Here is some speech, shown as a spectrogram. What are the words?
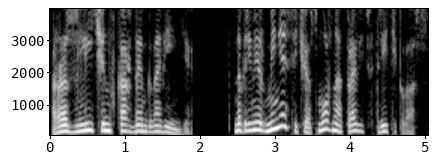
различен в каждое мгновение. Например, меня сейчас можно отправить в третий класс.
